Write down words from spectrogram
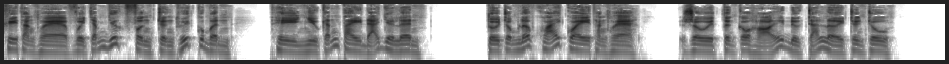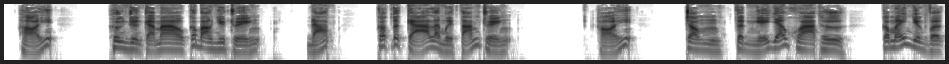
Khi thằng Hòe vừa chấm dứt phần trần thuyết của mình, thì nhiều cánh tay đã giơ lên. Tụi trong lớp khoái quay thằng Hòe, rồi từng câu hỏi được trả lời trơn tru. Hỏi, Hương rừng Cà Mau có bao nhiêu truyện? Đáp, có tất cả là 18 truyện. Hỏi, trong tình nghĩa giáo khoa thư, có mấy nhân vật?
